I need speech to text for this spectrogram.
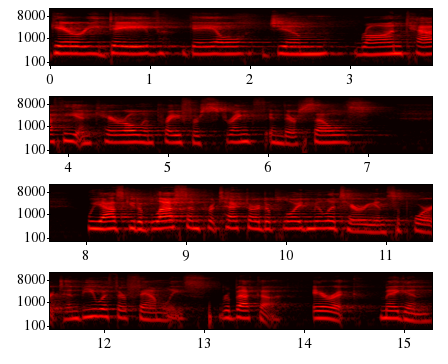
Gary, Dave, Gail, Jim, Ron, Kathy, and Carol, and pray for strength in their cells. We ask you to bless and protect our deployed military and support and be with their families Rebecca, Eric, Megan,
